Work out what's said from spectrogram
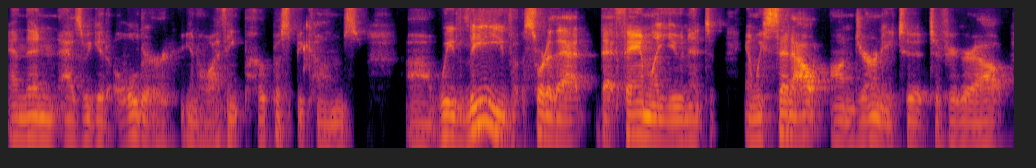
And then as we get older you know i think purpose becomes uh, we leave sort of that that family unit and we set out on journey to to figure out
